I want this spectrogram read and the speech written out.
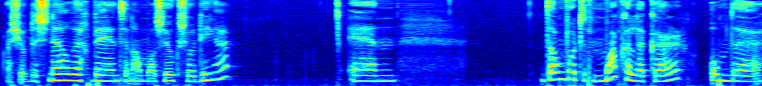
Als je op de snelweg bent en allemaal zulke soort dingen. En dan wordt het makkelijker om, de,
